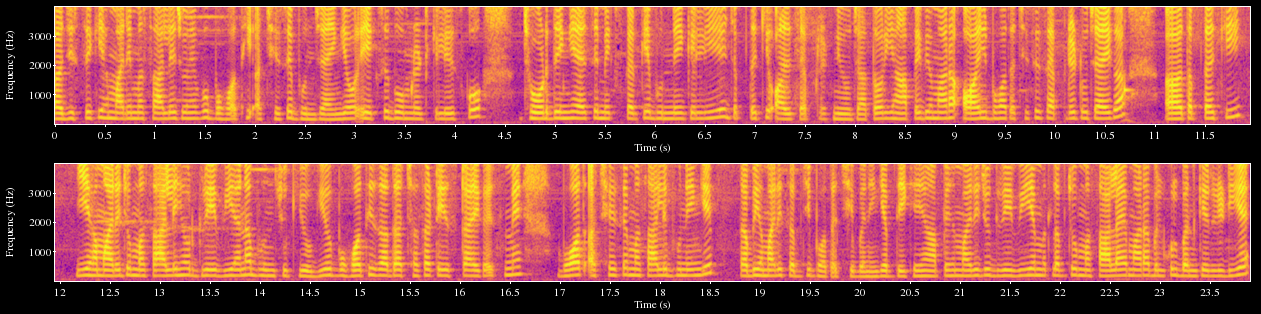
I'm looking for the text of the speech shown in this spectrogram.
जिससे कि हमारे मसाले जो हैं वो बहुत ही अच्छे से भुन जाएँगे और एक से दो मिनट के लिए इसको छोड़ देंगे ऐसे मिक्स करके भुनने के लिए, जब तक कि ऑयल सेपरेट नहीं हो जाता। और यहाँ पर भी हमारा ऑयल बहुत अच्छे से सेपरेट हो जाएगा तब तक कि ये हमारे जो मसाले हैं और ग्रेवी है ना, भुन चुकी होगी और बहुत ही ज़्यादा अच्छा सा टेस्ट आएगा। इसमें बहुत अच्छे से मसाले भुनेंगे, तभी हमारी सब्ज़ी बहुत अच्छी बनेगी। अब देखिए, यहाँ पे हमारी जो ग्रेवी है मतलब जो मसाला है हमारा बिल्कुल बन के रेडी है।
